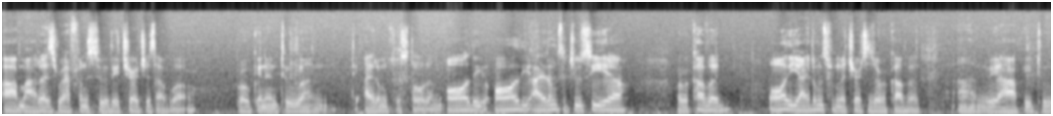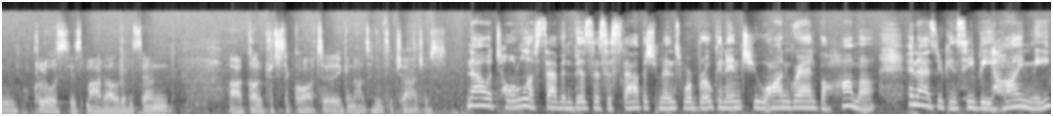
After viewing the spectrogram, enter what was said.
our matters reference to the churches that were broken into and the items were stolen. All the all the items that you see here were recovered. All the items from the churches were recovered, and we are happy to close this matter out and send our culprits to court so they can answer the charges. Now, a total of seven business establishments were broken into on Grand Bahama, and as you can see behind me,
